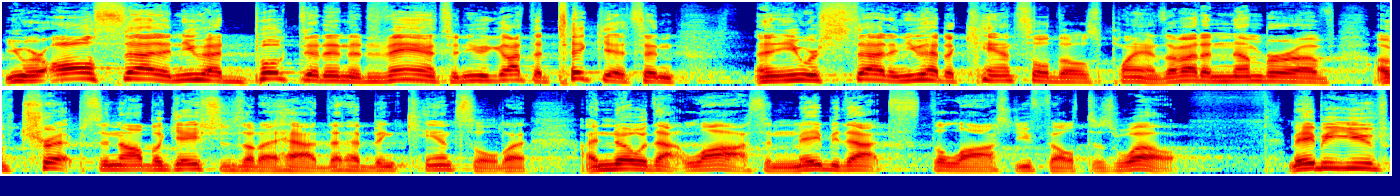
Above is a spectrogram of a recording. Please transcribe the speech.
you were all set, and you had booked it in advance, and you got the tickets, and, and you were set, and you had to cancel those plans. I've had a number of, of trips and obligations that I had that have been canceled. I, I know that loss, and maybe that's the loss you felt as well. Maybe you've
